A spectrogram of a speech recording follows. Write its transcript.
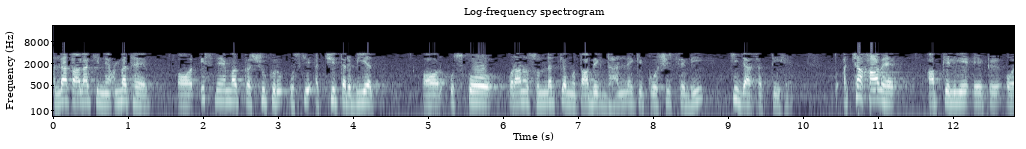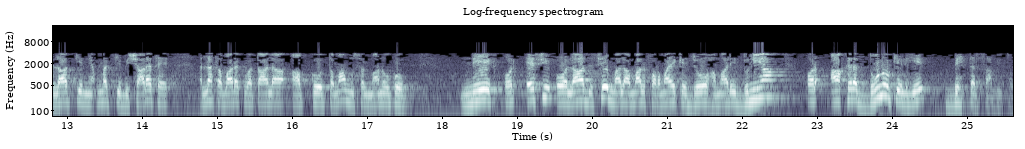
اللہ تعالیٰ کی نعمت ہے اور اس نعمت کا شکر اس کی اچھی تربیت اور اس کو قرآن و سنت کے مطابق ڈھالنے کی کوشش سے بھی کی جا سکتی ہے۔ تو اچھا خواب ہے۔ آپ کے لیے ایک اولاد کی نعمت کی بشارت ہے۔ اللہ تبارک و تعالی آپ کو تمام مسلمانوں کو نیک اور ایسی اولاد سے مالا مال فرمائے کہ جو ہماری دنیا اور آخرت دونوں کے لیے بہتر ثابت ہو۔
